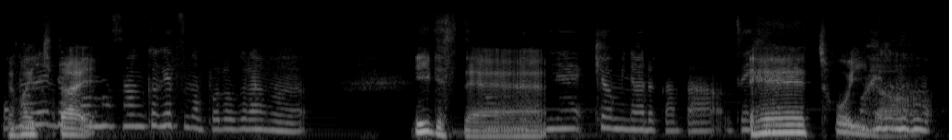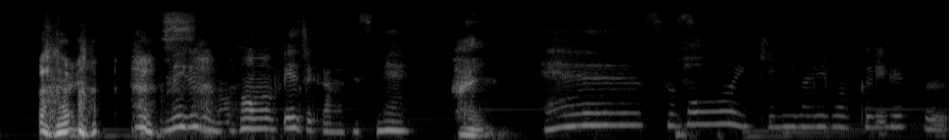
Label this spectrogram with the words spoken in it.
これは行きたい。この3ヶ月のプログラム。いいですね。ね興味のある方、ぜひ。えー、超いいな。めぐるのホームページからですね。はい。えー、すごい気になりまくりです。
